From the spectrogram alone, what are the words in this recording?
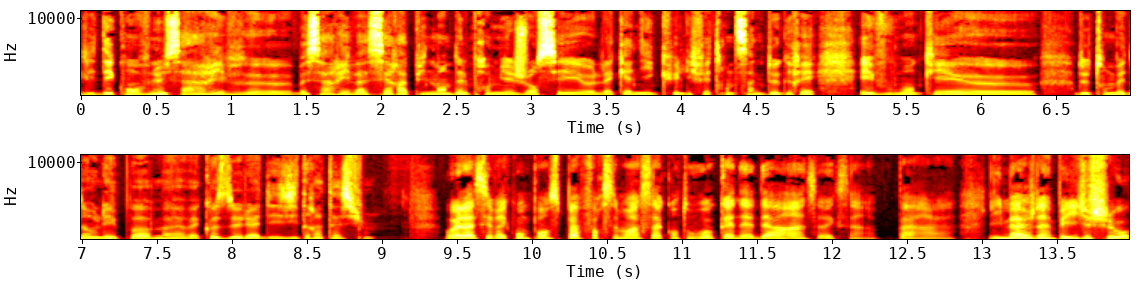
Les déconvenus, ça arrive, euh, bah, ça arrive assez rapidement. Dès le premier jour, c'est euh, la canicule, il fait 35 degrés et vous manquez euh, de tomber dans les pommes à cause de la déshydratation. Voilà, c'est vrai qu'on pense pas forcément à ça quand on va au Canada. Hein. C'est vrai que c'est pas l'image d'un pays chaud.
